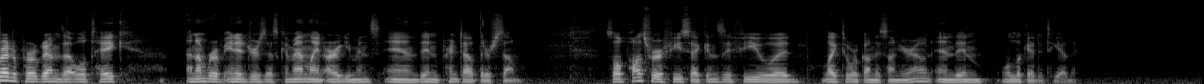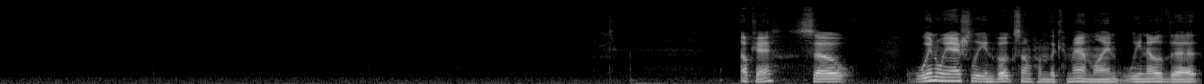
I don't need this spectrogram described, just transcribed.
write a program that will take a number of integers as command line arguments and then print out their sum. So I'll pause for a few seconds if you would like to work on this on your own, and then we'll look at it together. Okay, so when we actually invoke sum from the command line, we know that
